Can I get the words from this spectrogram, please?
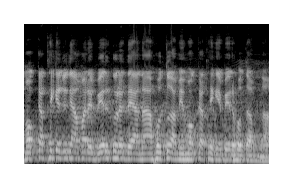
মক্কা থেকে যদি আমারে বের করে দেয়া না হতো, আমি মক্কা থেকে বের হতাম না।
